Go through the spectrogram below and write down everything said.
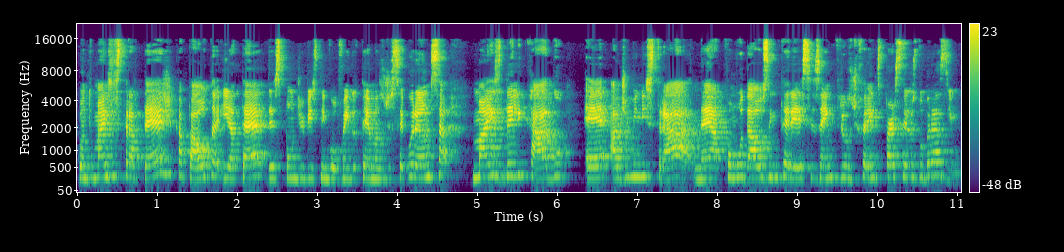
quanto mais estratégica a pauta, e até desse ponto de vista envolvendo temas de segurança, mais delicado é administrar, né, acomodar os interesses entre os diferentes parceiros do Brasil.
